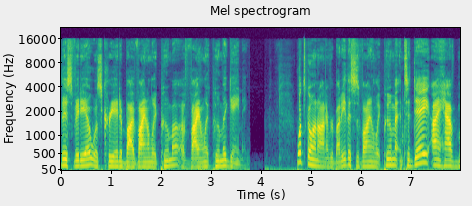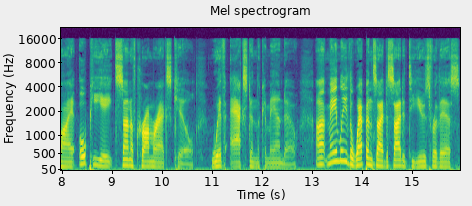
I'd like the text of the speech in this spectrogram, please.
This video was created by Vinylic Puma of Vinylic Puma Gaming. What's going on everybody? This is Vinylic Puma and today I have my OP8 Son of Crawmerax kill with Axton the Commando. Uh, mainly the weapons I decided to use for this,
